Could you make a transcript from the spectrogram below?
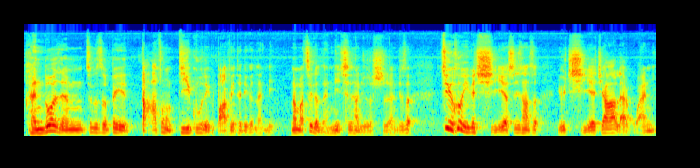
很多人这个是被大众低估的一个巴菲特的一个能力。那么这个能力实际上就是识人，就是最后一个企业实际上是由企业家来管理，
